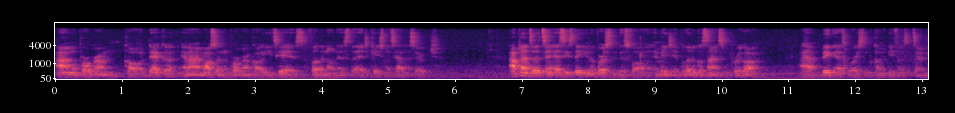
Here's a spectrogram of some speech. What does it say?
I'm a program called DECA, and I'm also in a program called ETS, further known as the Educational Talent Search. I plan to attend SC State University this fall and major in political science and pre-law. I have big aspirations to become a defense attorney.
